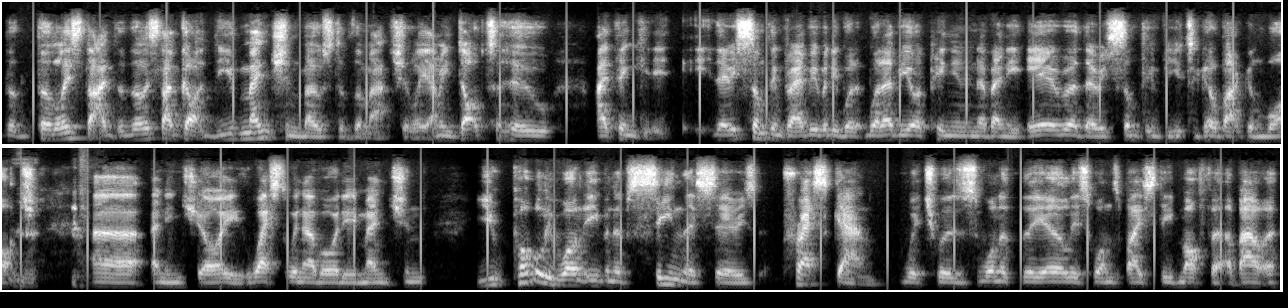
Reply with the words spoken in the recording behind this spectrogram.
the, the list I, the list I've got. You've mentioned most of them actually. I mean, Doctor Who. I think it, it, there is something for everybody. Whatever your opinion of any era, there is something for you to go back and watch uh, and enjoy. West Wing, I've already mentioned. You probably won't even have seen this series, Press Gang, which was one of the earliest ones by Steve Moffat about a,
